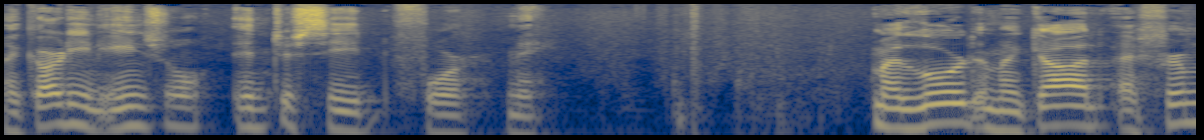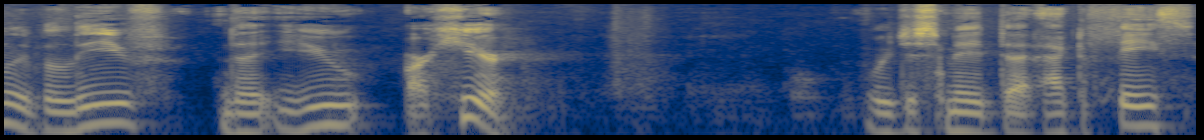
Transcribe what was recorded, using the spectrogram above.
my guardian angel, intercede for me. My Lord and my God, I firmly believe that you are here. We just made that act of faith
